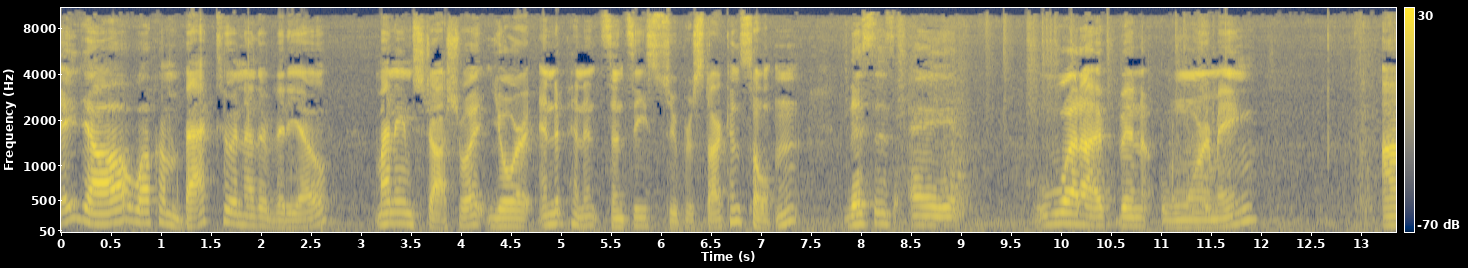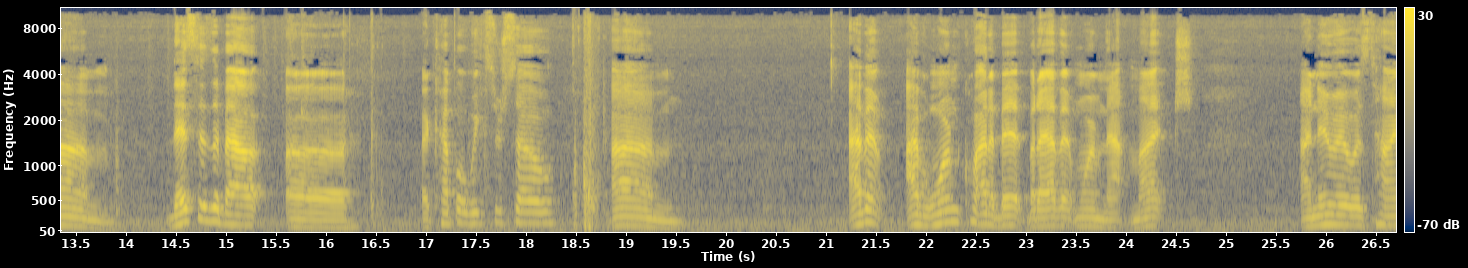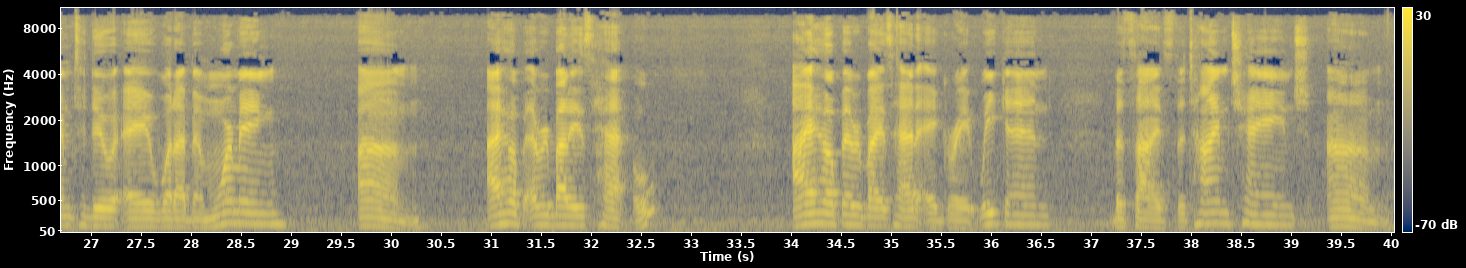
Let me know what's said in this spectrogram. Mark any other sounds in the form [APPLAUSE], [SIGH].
Hey y'all, welcome back to another video. My name's Joshua, your independent Scentsy superstar consultant. This is a what I've been warming. Um, this is about uh, a couple weeks or so. Um, I haven't, I've warmed quite a bit, but I haven't warmed that much. I knew it was time to do a what I've been warming. Um, I hope everybody's had, oh, I hope everybody's had a great weekend besides the time change. Um,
